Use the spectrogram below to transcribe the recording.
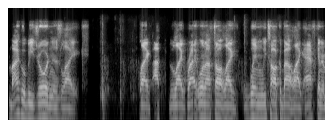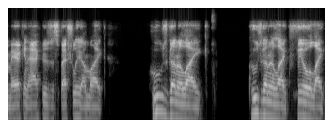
Michael B. Jordan is like, like I like right when I thought like when we talk about like African American actors, especially, I'm like, who's gonna like, who's gonna like fill like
